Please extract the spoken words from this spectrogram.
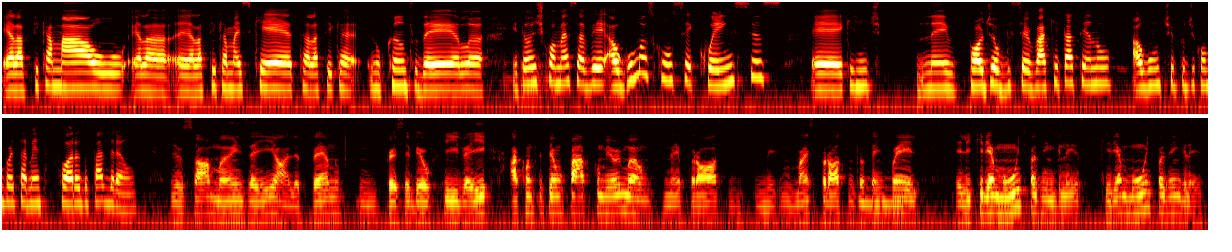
ela fica mal, ela, ela fica mais quieta, ela fica no canto dela. Então a gente começa a ver algumas consequências é, que a gente né, pode observar que está tendo algum tipo de comportamento fora do padrão. Viu só, mães aí, olha, tá vendo? Percebeu o filho aí. Aconteceu um fato com meu irmão, né? Próximo, mais próximo que eu tenho foi ele. Ele queria muito fazer inglês, queria muito fazer inglês.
